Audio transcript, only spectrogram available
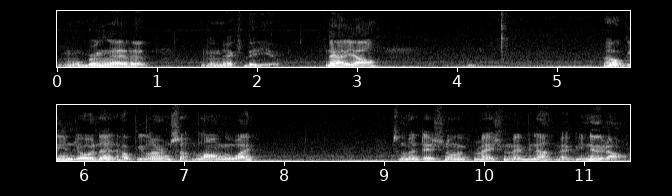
And we'll bring that up in the next video. Now y'all, I hope you enjoyed that. I hope you learned something along the way. Some additional information, maybe not, maybe you knew it all.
